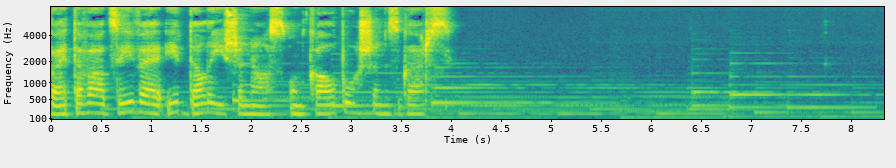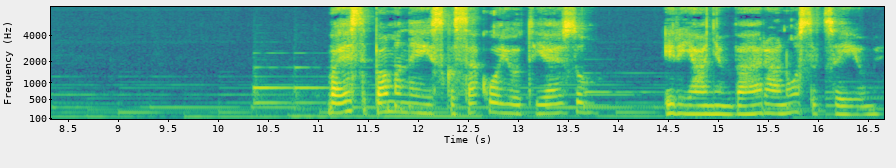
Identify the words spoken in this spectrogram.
Vai tavā dzīvē ir dalīšanās un kalpošanas gars? Vai esi pamanījis, ka sekojot Jēzum, ir jāņem vērā nosacījumi?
